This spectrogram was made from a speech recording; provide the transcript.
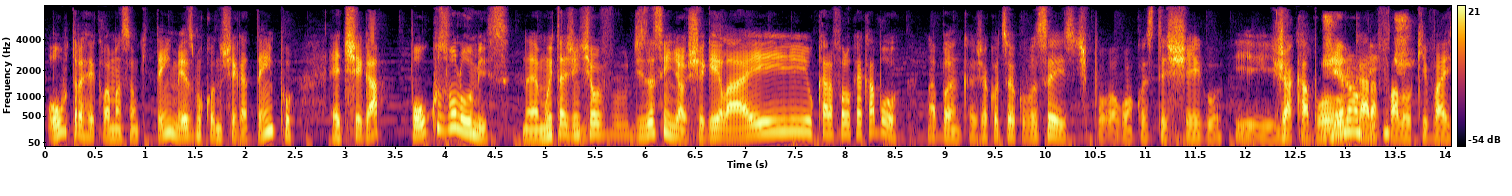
outra reclamação que tem mesmo quando chega a tempo é de chegar a poucos volumes, né? Muita gente diz assim, ó, eu cheguei lá e o cara falou que acabou na banca. Já aconteceu com vocês? Tipo, alguma coisa ter chego e já acabou, o cara Geralmente. falou que vai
